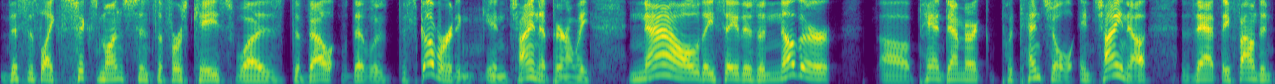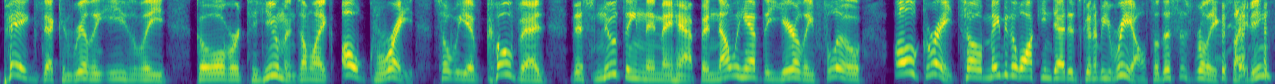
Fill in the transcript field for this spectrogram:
This is like six months since the first case was developed, that was discovered in, in China, apparently. Now they say there's another uh, pandemic potential in China that they found in pigs that can really easily go over to humans. I'm like, oh, great. So we have COVID, this new thing that may happen. Now we have the yearly flu. Oh, great. So maybe The Walking Dead is going to be real. So this is really exciting.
